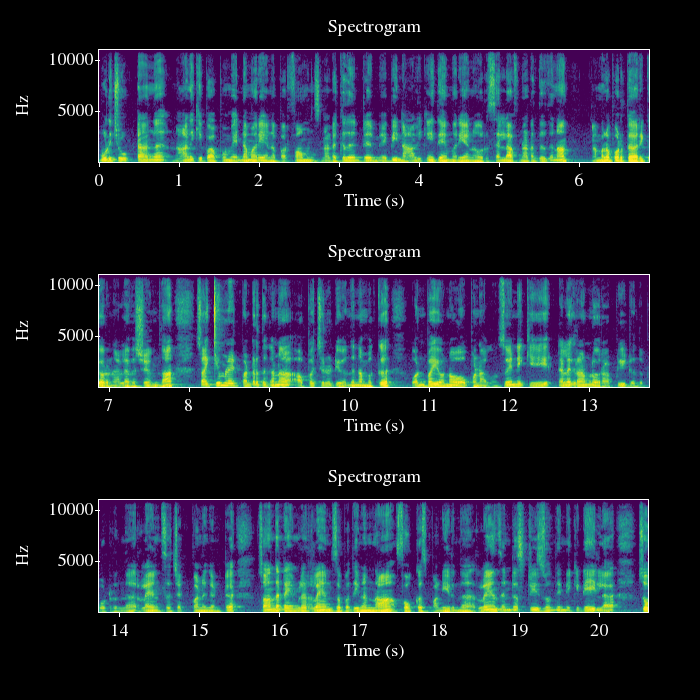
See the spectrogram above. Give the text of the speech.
முடிச்சு விட்டாங்க. நாளைக்கு பார்ப்போம் என்ன மாதிரியான பர்ஃபார்மன்ஸ் நடக்குதுன்ட்டு. மேபி நாளைக்கும் இதே மாதிரியான ஒரு செல் ஆஃப் நடந்ததுன்னா, நம்மளை பொறுத்த வரைக்கும் ஒரு நல்ல விஷயம் தான். ஸோ அக்யூமுலேட் பண்ணுறதுக்கான ஆப்பர்ச்சுனிட்டி வந்து நமக்கு ஒன் பை ஒன்னாக ஓப்பன் ஆகும். ஸோ இன்றைக்கி டெலகிராமில் ஒரு அப்டேட் வந்து போட்டிருந்தேன். ரிலையன்ஸை செக் பண்ணுங்கன்ட்டு. ஸோ அந்த டைமில் ரிலையன்ஸை பார்த்திங்கன்னா நான் ஃபோக்கஸ் பண்ணியிருந்தேன். ரிலையன்ஸ் இண்டஸ்ட்ரீஸ் வந்து இன்றைக்கி டேயில் ஸோ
